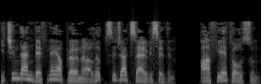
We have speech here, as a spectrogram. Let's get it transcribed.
İçinden defne yaprağını alıp sıcak servis edin. Afiyet olsun.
